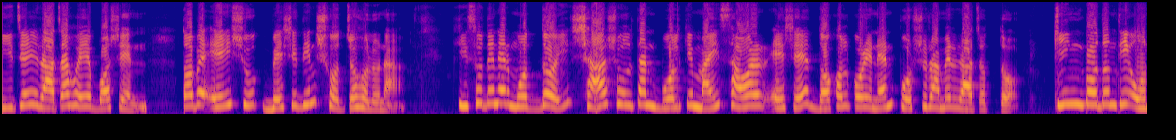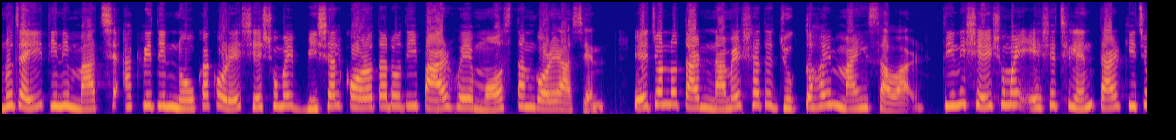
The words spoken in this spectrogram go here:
নিজেই রাজা হয়ে বসেন। তবে এই সুখ বেশি দিন সহ্য হলো না। কিছুদিনের মধ্যেই শাহ সুলতান বলকি মাই সাওয়ার এসে দখল করে নেন পরশুরামের রাজত্ব। কিংবদন্তি অনুযায়ী তিনি মাছ আকৃতির নৌকা করে সে সময় বিশাল করতা নদী পার হয়ে মস্তান গড়ে আসেন। এজন্য তার নামের সাথে যুক্ত হয় মাহি সাওয়ার তিনি সেই সময় এসেছিলেন তার কিছু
